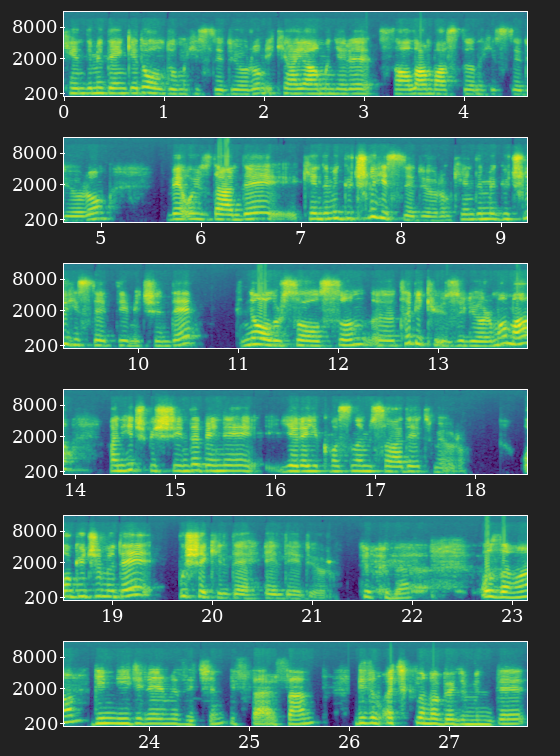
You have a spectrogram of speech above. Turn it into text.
kendimi dengede olduğumu hissediyorum. İki ayağımın yere sağlam bastığını hissediyorum. Ve o yüzden de kendimi güçlü hissediyorum. Kendimi güçlü hissettiğim için de ne olursa olsun e, tabii ki üzülüyorum ama hani hiçbir şeyinde beni yere yıkmasına müsaade etmiyorum. O gücümü de bu şekilde elde ediyorum. Çok güzel. O zaman dinleyicilerimiz için istersen bizim açıklama bölümünde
